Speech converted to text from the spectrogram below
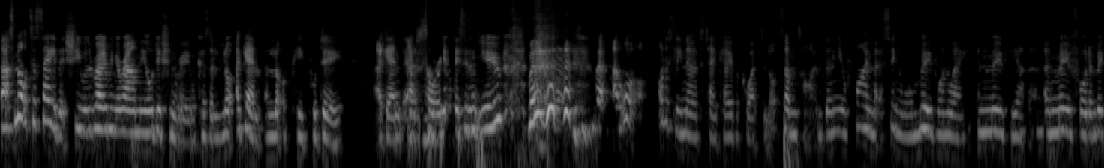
that's not to say that she was roaming around the audition room because a lot again a lot of people do again uh, mm-hmm. sorry if this isn't you but, but uh, well, honestly nerves take over quite a lot sometimes and you'll find that a singer will move one way and move the other and move forward and move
